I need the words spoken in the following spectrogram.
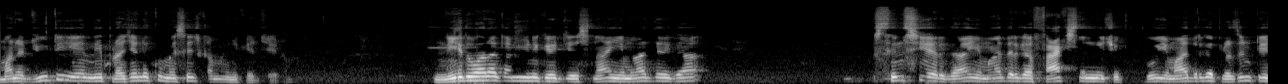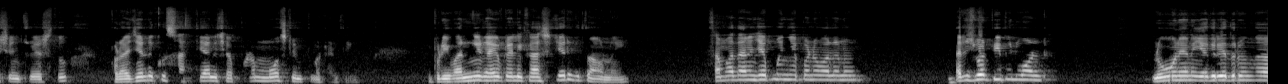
మన డ్యూటీ ఏంది? ప్రజలకు మెసేజ్ కమ్యూనికేట్ చేయడం. నీ ద్వారా కమ్యూనికేట్ చేసినా ఈ మాదిరిగా సిన్సియర్గా ఈ మాదిరిగా ఫ్యాక్ట్స్ అన్నీ చెప్తూ ఈ మాదిరిగా ప్రజెంటేషన్ చేస్తూ ప్రజలకు సత్యాలు చెప్పడం మోస్ట్ ఇంపార్టెంట్ థింగ్. ఇప్పుడు ఇవన్నీ లైవ్ టెలికాస్ట్ జరుగుతూ ఉన్నాయి. సమాధానం చెప్పమని చెప్పండి వాళ్ళను. That is what people want నువ్వు నేను ఎదురెదురుగా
